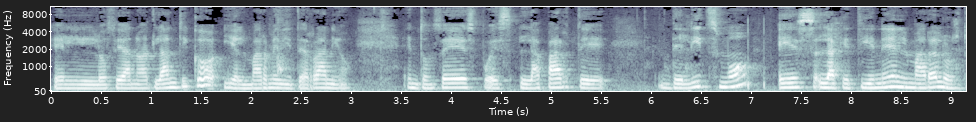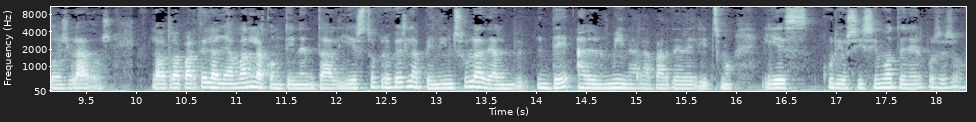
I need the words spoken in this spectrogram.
el océano Atlántico y el mar Mediterráneo. Entonces, pues la parte del istmo es la que tiene el mar a los dos lados. La otra parte la llaman la continental y esto creo que es la península de, Al- de Almina, la parte del istmo. Y es curiosísimo tener, pues eso,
